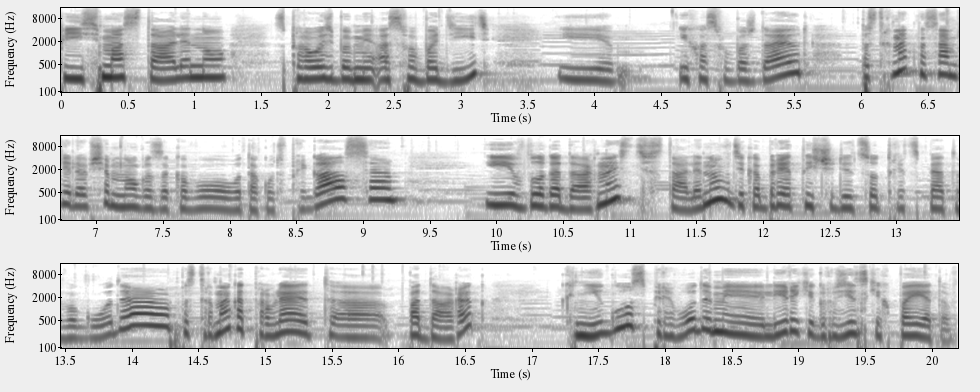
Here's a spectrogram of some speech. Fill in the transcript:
письма Сталину с просьбами освободить, и их освобождают. Пастернак на самом деле вообще много за кого вот так вот впрягался. И в благодарность Сталину в декабре 1935 года Пастернак отправляет э, подарок, книгу с переводами лирики грузинских поэтов.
